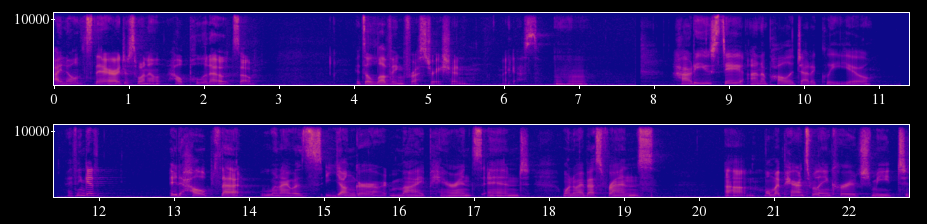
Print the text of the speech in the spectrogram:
I know it's there. I just want to help pull it out. So it's a loving frustration, I guess. Mm-hmm. How do you stay unapologetically you? I think it it helped that when I was younger, my parents and one of my best friends um, well, my parents really encouraged me to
